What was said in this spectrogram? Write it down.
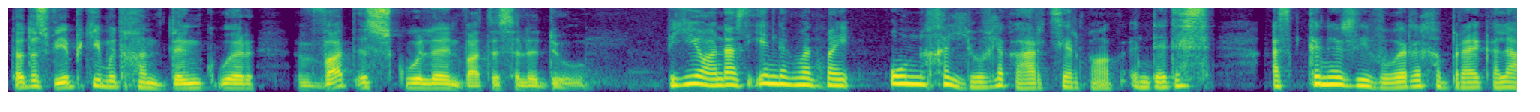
dat ons weer 'n bietjie moet gaan dink oor wat is skole en wat is hulle doel. Wie Johan, daar's een ding wat my ongelooflik hartseer maak en dit is as kinders die woorde gebruik hulle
